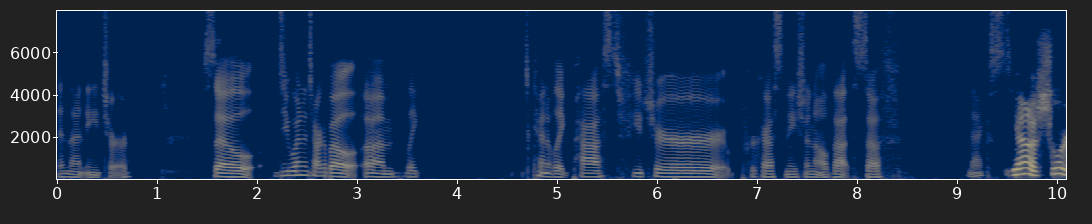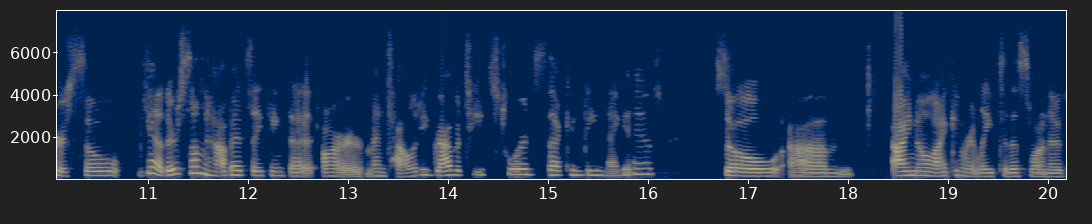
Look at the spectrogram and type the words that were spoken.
in that nature. So, do you want to talk about um like kind of like past, future procrastination, all that stuff next? Yeah, sure. So, yeah, there's some habits I think that our mentality gravitates towards that can be negative. So, um, I know I can relate to this one of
